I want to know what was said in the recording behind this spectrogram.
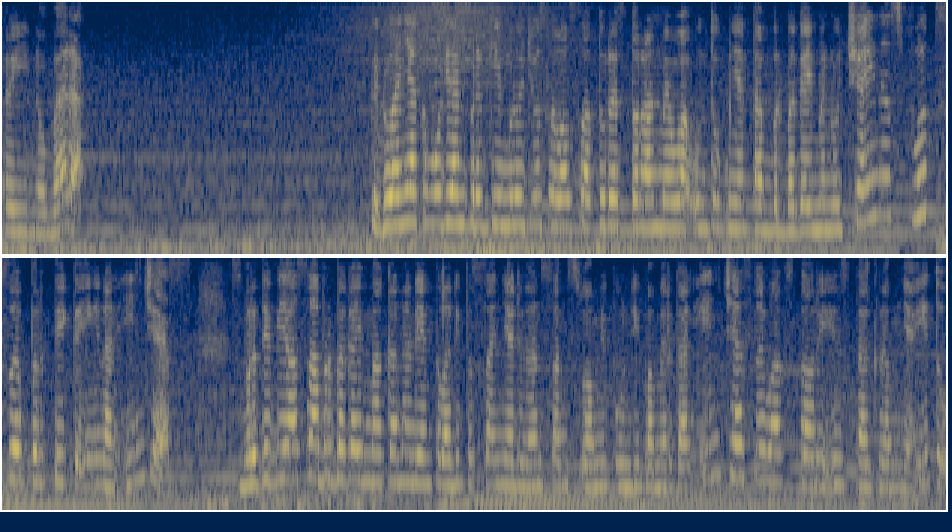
Reino Barat. Keduanya kemudian pergi menuju salah satu restoran mewah untuk menyantap berbagai menu Chinese food seperti keinginan Inces. Seperti biasa, berbagai makanan yang telah dipesannya dengan sang suami pun dipamerkan Inces lewat story Instagramnya itu.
